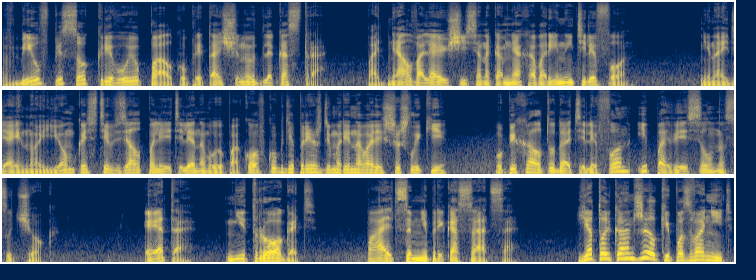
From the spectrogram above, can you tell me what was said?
Вбил в песок кривую палку, притащенную для костра. Поднял валяющийся на камнях аварийный телефон. Не найдя иной емкости, взял полиэтиленовую упаковку, где прежде мариновались шашлыки, упихал туда телефон и повесил на сучок. «Это не трогать! Пальцем не прикасаться!» «Я только Анжелке позвонить.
